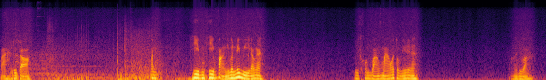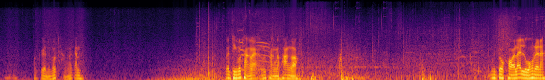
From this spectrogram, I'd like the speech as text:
ไปดูต่อ มันทีมทีมฝั่งนี้มันไม่มีแล้วไง มีคนวางมาไว้ตรงนี้เลยนะเอาดูวะมาเกิดในรถถังแล้วกัน เพื่อนทิ้งรถถังแล้วรถถังนะพังเหรอมีตัวคอยไล่ล้วงเลยนะ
